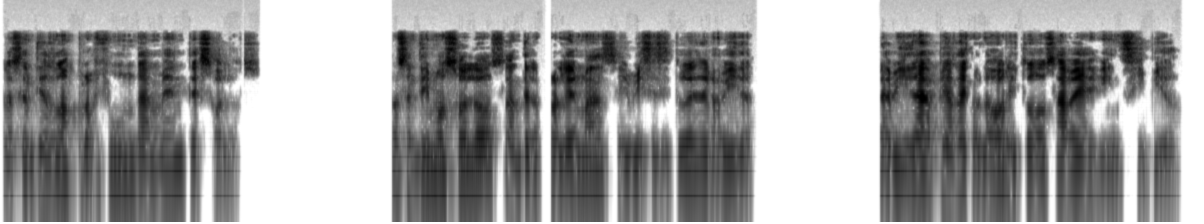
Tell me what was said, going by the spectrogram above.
pero sentirnos profundamente solos. Nos sentimos solos ante los problemas y vicisitudes de la vida. La vida pierde color y todo sabe insípido.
